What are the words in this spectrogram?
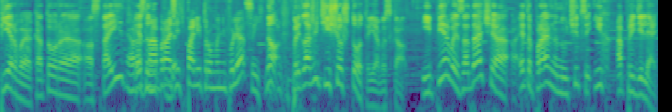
первая, которая а, стоит, это Разнообразить палитру манипуляций. но предложить еще что-то, я бы сказал. И первая задача — это правильно научиться их определять.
